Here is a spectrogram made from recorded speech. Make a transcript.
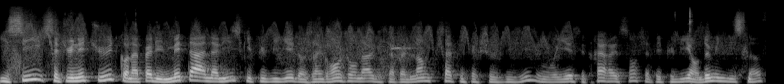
Ici, c'est une étude qu'on appelle une méta-analyse qui est publiée dans un grand journal qui s'appelle Lancet Infectious Disease. Vous voyez, c'est très récent, ça a été publié en 2019.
